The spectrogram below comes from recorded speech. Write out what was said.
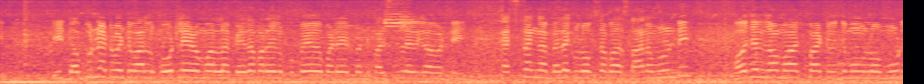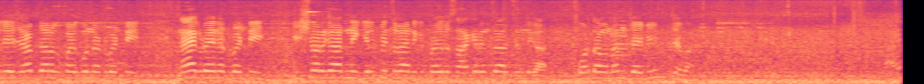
ఈ డబ్బున్నటువంటి వాళ్ళు కోట్లేయడం వల్ల పేద ప్రజలకు ఉపయోగపడేటువంటి పరిస్థితి లేదు కాబట్టి ఖచ్చితంగా మెదక్ లోక్సభ స్థానం నుండి బహుజన సమాజ్ పార్టీ ఉద్యమంలో మూడు దశాబ్దాలకు పైకున్నటువంటి ఉన్నటువంటి నాయకుడైనటువంటి ఈశ్వర్ గారిని గెలిపించడానికి ప్రజలు సహకరించాల్సిందిగా కోరుతా ఉన్నాం. జై భీమ్ జై భారత్.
